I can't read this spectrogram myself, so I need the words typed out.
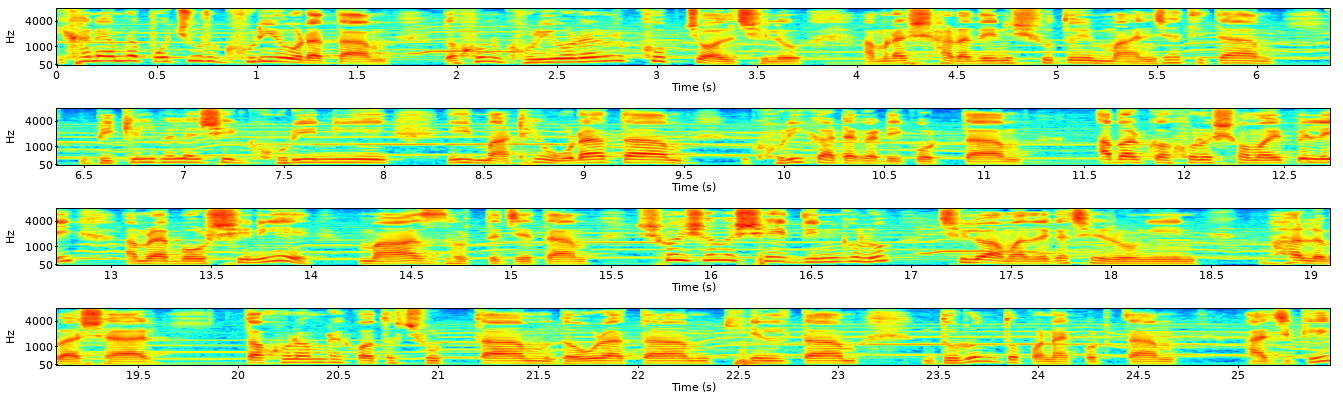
এখানে আমরা প্রচুর ঘুড়ি ওড়াতাম। তখন ঘুড়ি ওড়ানোর খুব চল ছিল। আমরা সারাদিন সুতোয় মাঞ্জা দিতাম, বিকেলবেলায় সেই ঘুড়ি নিয়ে এই মাঠে ওড়াতাম, ঘুড়ি কাটাকাটি করতাম আবার কখনো সময় পেলেই আমরা বড়শি নিয়ে মাছ ধরতে যেতাম। শৈশবের সেই দিনগুলো ছিল আমাদের কাছে রঙিন, ভালোবাসার। তখন আমরা কত ছুটতাম, দৌড়াতাম, খেলতাম, দুরন্তপনা করতাম। আজকে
